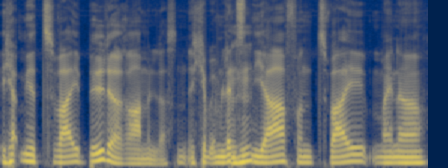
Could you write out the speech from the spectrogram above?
Ich habe mir zwei Bilder rahmen lassen. Ich habe im letzten Mhm. Jahr von zwei meiner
